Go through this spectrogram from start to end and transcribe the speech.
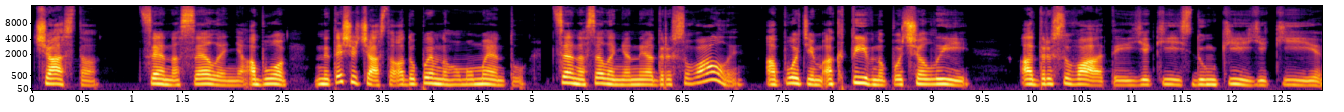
часто це населення, або не те, що часто, а до певного моменту це населення не адресували, а потім активно почали адресувати якісь думки, які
